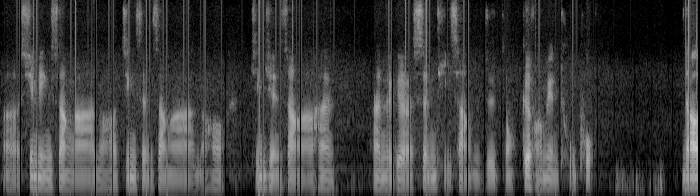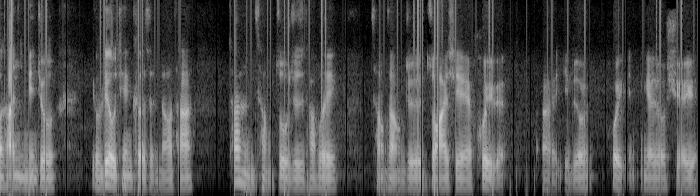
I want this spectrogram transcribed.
呃心灵上啊，然后精神上啊，然后金钱上啊，和和那个身体上的这种各方面突破。然后它里面就有六天课程，然后他他很常做，就是他会常常就是抓一些会员，呃，也不说会员，应该说学员，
